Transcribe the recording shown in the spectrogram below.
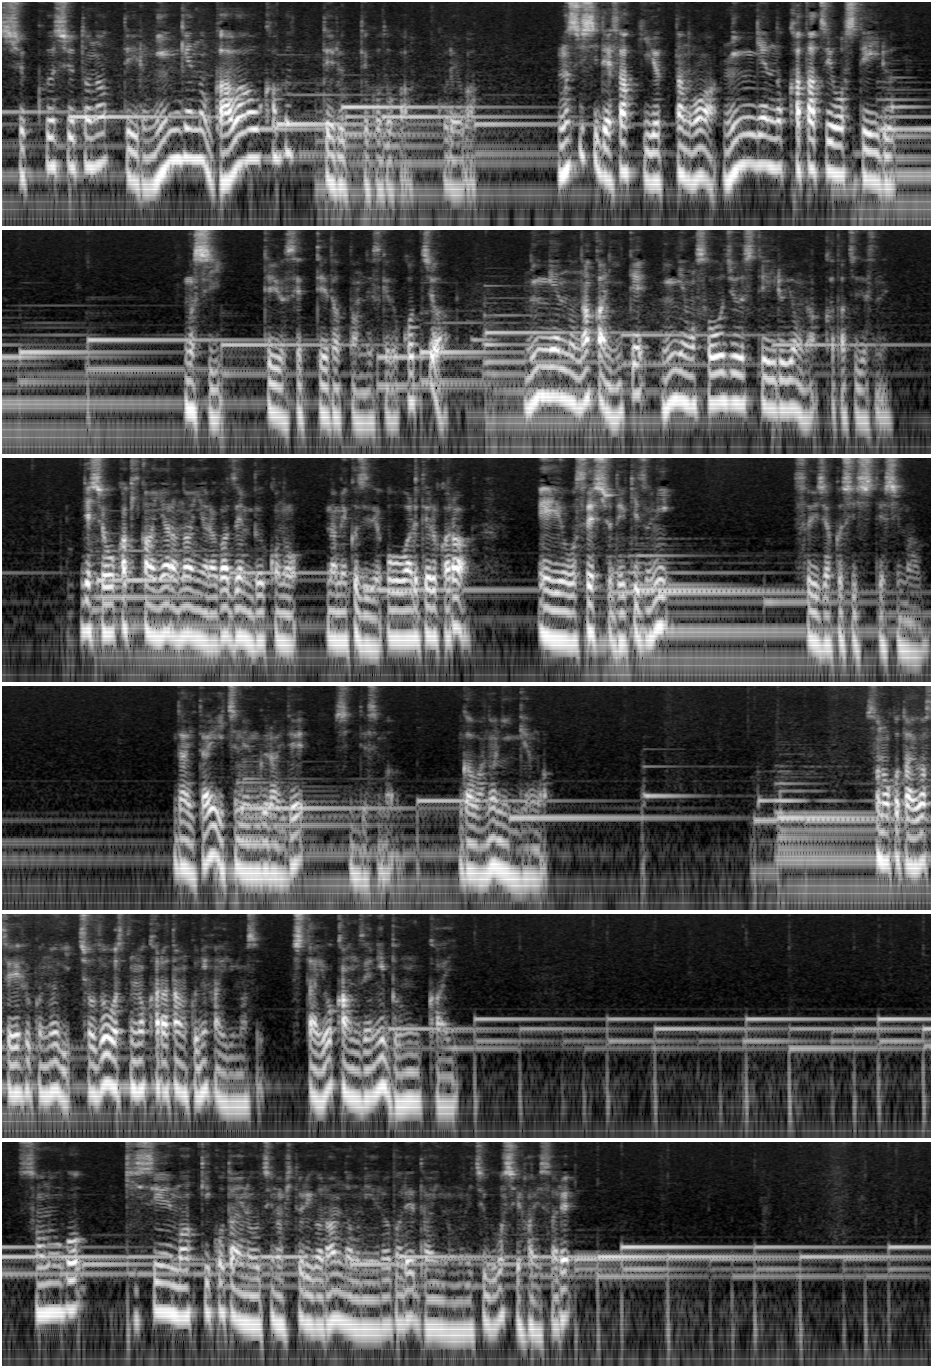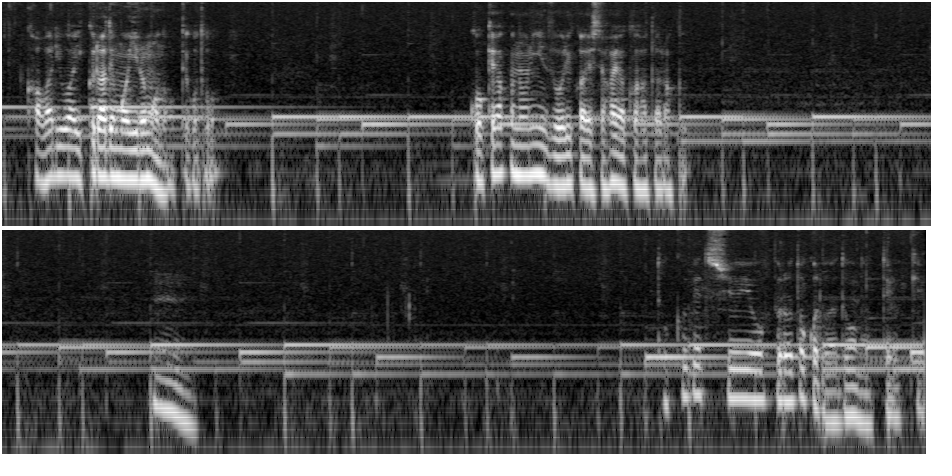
宿主となっている人間の側をかぶってるってことかこれは。無視しでさっき言ったのは人間の形をしている。虫っていう設定だったんですけどこっちは人間の中にいて人間を操縦しているような形ですね。で消化器官やら何やらが全部このナメクジで覆われてるから栄養を摂取できずに衰弱死してしまう。だいたい1年ぐらいで死んでしまう側の人間は。その個体は制服脱ぎ貯蔵室の空タンクに入ります。死体を完全に分解。その後寄生末期個体のうちの1人がランダムに選ばれ大脳の一部を支配され代わりはいくらでもいるものってこと。顧客のニーズを理解して早く働く。うん。特別収容プロトコルはどうなってるっけ？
